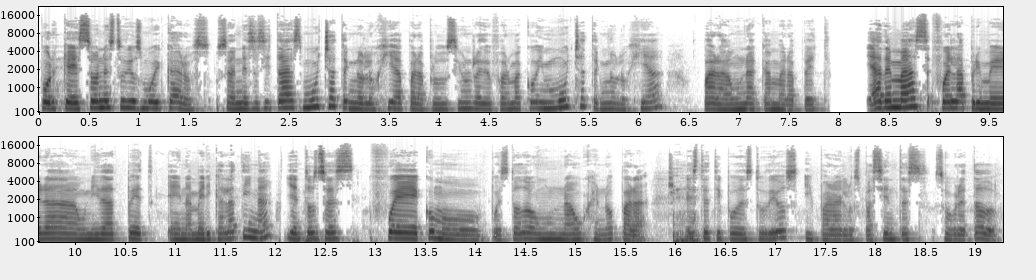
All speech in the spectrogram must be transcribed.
porque son estudios muy caros. O sea, necesitas mucha tecnología para producir un radiofármaco y mucha tecnología para una cámara PET. Además, fue la primera unidad PET en América Latina y entonces fue como pues todo un auge, ¿no? Para este tipo de estudios y para los pacientes sobre todo.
